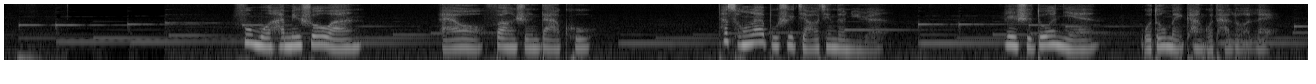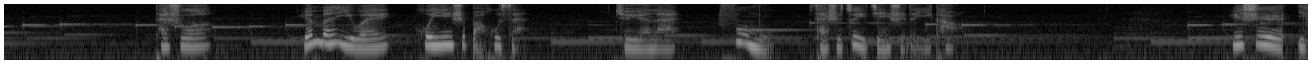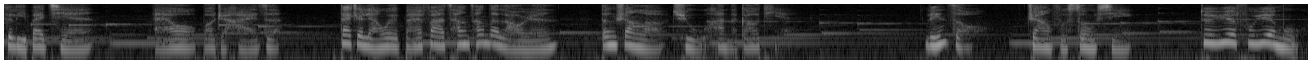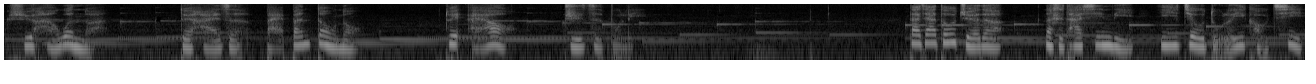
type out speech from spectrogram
父母还没说完，L 放声大哭。她从来不是矫情的女人，认识多年，我都没看过她落泪。她说：“原本以为婚姻是保护伞，却原来父母才是最坚实的依靠。于是，一个礼拜前，L 抱着孩子，带着两位白发苍苍的老人，登上了去武汉的高铁。临走，丈夫送行，对岳父岳母嘘寒问暖，对孩子百般逗弄，对 L 只字不理。大家都觉得那是他心里依旧堵了一口气，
